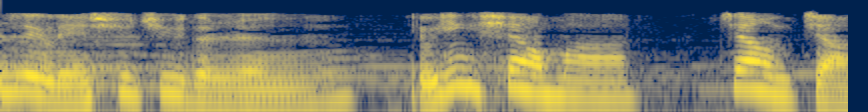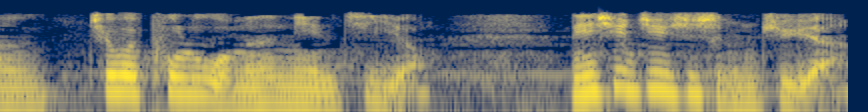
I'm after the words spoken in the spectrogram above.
看这个连续剧的人有印象吗？这样讲就会暴露我们的年纪哦。连续剧是什么剧啊？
